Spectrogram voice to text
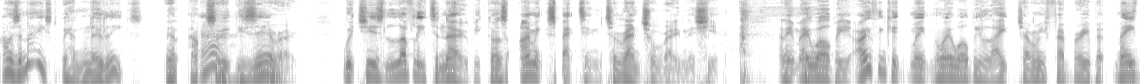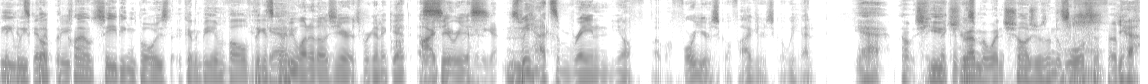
I was amazed. We had no leaks. We had absolutely Ah. zero, which is lovely to know because I'm expecting torrential rain this year. And it may well be, I think it may, may well be late, January, February, but maybe we've got the cloud seeding boys that are going to be involved. I think it's going to be one of those years. We're going to get I a serious because we mm. had some rain. You know, four years ago, five years ago, we had Yeah, that was huge. it you was- remember when Sharjah was underwater for yeah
